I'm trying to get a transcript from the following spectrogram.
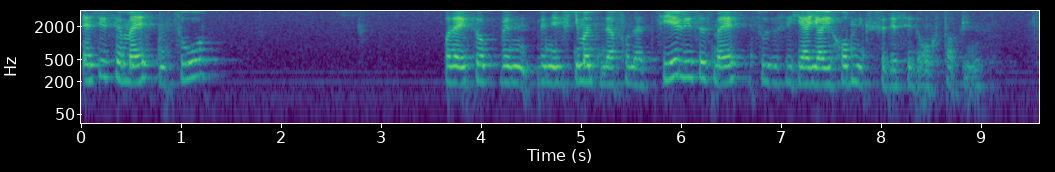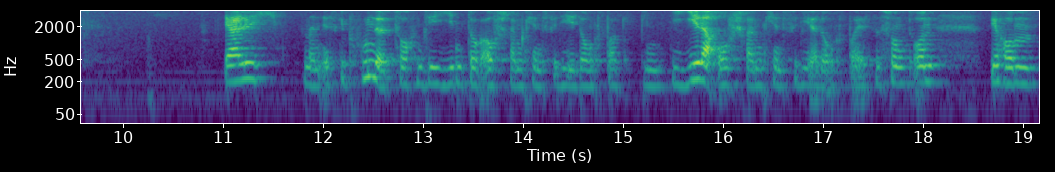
es ist ja meistens so, oder ich sage, wenn, wenn ich jemandem davon erzähle, ist es meistens so, dass ich ja, ja, ich habe nichts, für das ich dankbar bin. Ehrlich, ich meine, es gibt hundert Sachen, die ich jeden Tag aufschreiben kann, für die ich dankbar bin, die jeder aufschreiben kann, für die er dankbar ist. Das fängt an, wir haben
